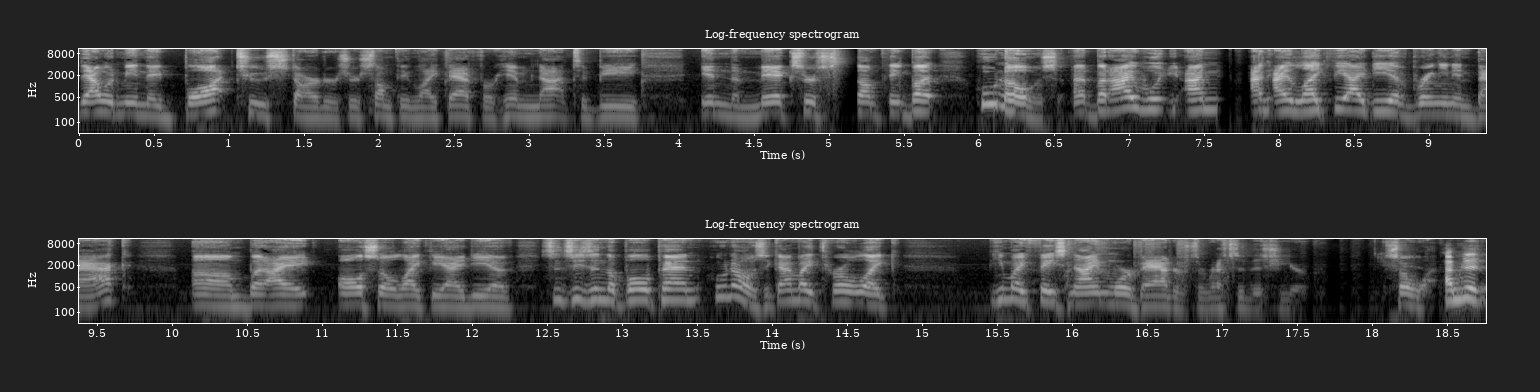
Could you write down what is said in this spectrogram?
That would mean they bought two starters or something like that for him not to be in the mix or something. But who knows? Uh, but I would. I'm. I, I like the idea of bringing him back. Um, but I also like the idea of since he's in the bullpen, who knows? The guy might throw like he might face nine more batters the rest of this year. So what? I'm just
